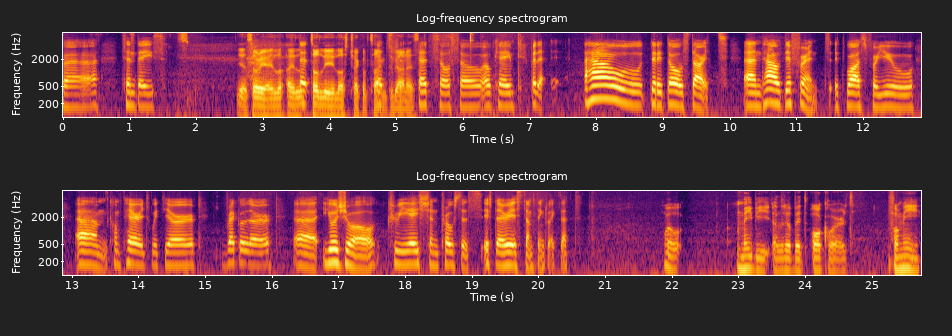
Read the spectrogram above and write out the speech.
uh, 10 days. Yeah, sorry, I, lo- I That- totally lost track of time, to be honest. That's also okay. But uh, how did it all start? And how different it was for you um, compared with your regular, uh, usual creation process, if there is something like that? well, maybe a little bit awkward for me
